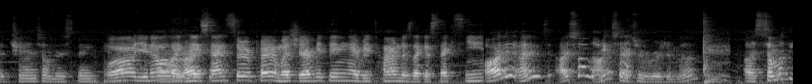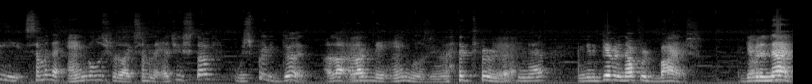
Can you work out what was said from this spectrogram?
a chance on this thing. Well, you know, Uh, like they right. censor pretty much everything every time there's like a sex scene. Oh, I didn't, I didn't, I saw the uncensored version, man. Uh, some of the some of the angles for like some of the edgy stuff was pretty good. I, li- I like the angles, you know, that they were Yeah. looking at. I'm gonna give it an upward bias. Give it a nine.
